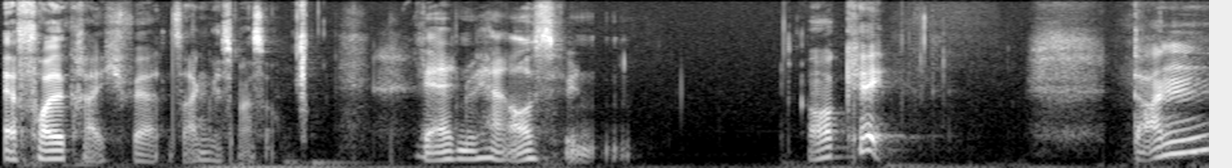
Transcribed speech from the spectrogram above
erfolgreich werden, sagen wir es mal so. Werden wir herausfinden. Okay. Dann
